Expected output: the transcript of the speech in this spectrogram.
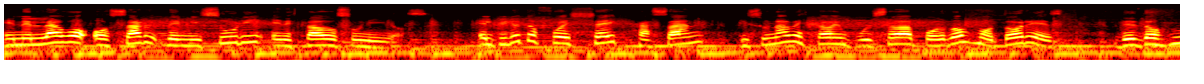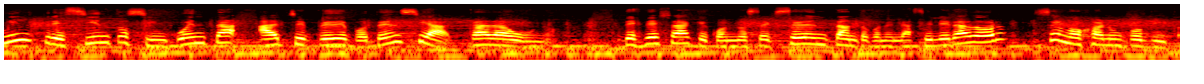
en el lago Ozark de Missouri, en Estados Unidos. El piloto fue Sheikh Hassan y su nave estaba impulsada por dos motores de 2.350 HP de potencia cada uno. Desde ya que cuando se exceden tanto con el acelerador, se mojan un poquito.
